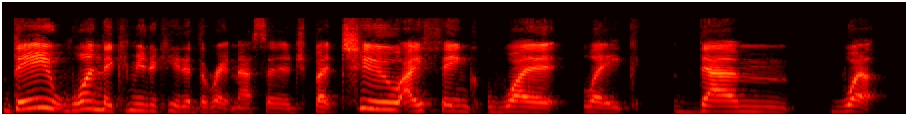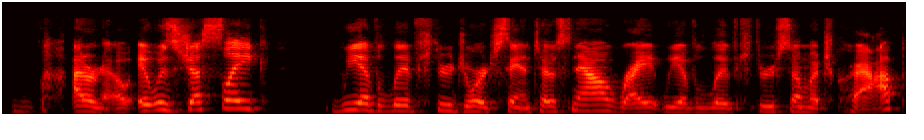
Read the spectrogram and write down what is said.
they one they communicated the right message but two i think what like them what i don't know it was just like we have lived through George Santos now, right? We have lived through so much crap.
